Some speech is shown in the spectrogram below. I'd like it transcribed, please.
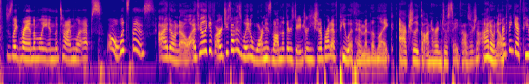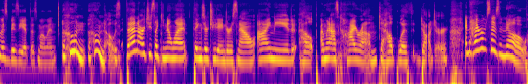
Just like randomly in the time lapse. Oh, what's this? I don't know. I feel like if Archie's on his way to warn his mom that there's danger, he should have brought FP with him and then like actually gotten her into a safe house or something. I don't know. I think FP was busy at this moment. who who knows? Then Archie's like, you know what? Things are too dangerous now. I need help. I'm gonna ask Hiram to help with Dodger. And Hiram says no.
